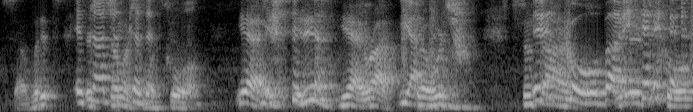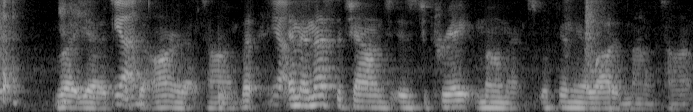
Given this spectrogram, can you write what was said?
So, but it's It's not so just because it's to it. cool. Yeah, it's, it is. Yeah, right. Yeah. So we're tr- sometimes cool, but- it is cool. But yeah, it's just Yeah. to honor that time. But Yeah. and then that's the challenge is to create moments within the allotted amount of time.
